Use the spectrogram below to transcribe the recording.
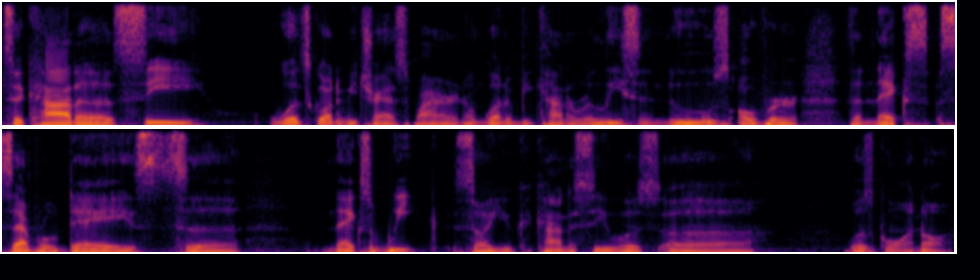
to kind of see what's going to be transpiring. I'm going to be kind of releasing news over the next several days to next week, so you can kind of see what's uh what's going on.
